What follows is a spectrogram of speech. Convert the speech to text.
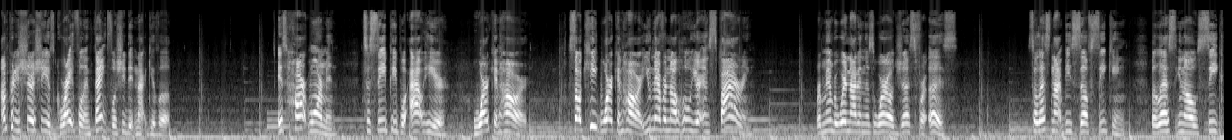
I'm pretty sure she is grateful and thankful she did not give up. It's heartwarming to see people out here working hard. So keep working hard. You never know who you're inspiring. Remember, we're not in this world just for us. So let's not be self seeking, but let's, you know, seek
